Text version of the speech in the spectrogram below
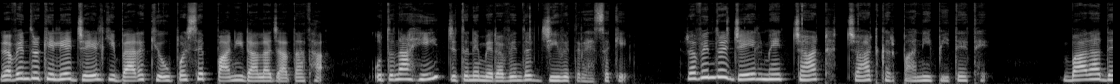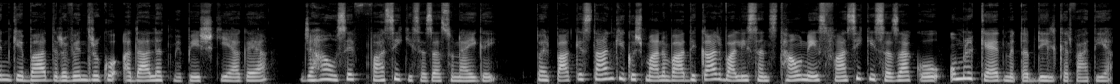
रविंद्र के लिए जेल की बैरक के ऊपर से पानी डाला जाता था। उतना ही जितने में रविंद्र जीवित रह सके। रविंद्र जेल में चाट चाट कर पानी पीते थे। बारह दिन के बाद रविंद्र को अदालत में पेश किया गया, जहाँ उसे फांसी की सजा सुनाई गई। पर पाकिस्तान की कुछ मानवाधिकार वाली संस्थाओं ने इस फांसी की सजा को उम्र कैद में तब्दील करवा दिया।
